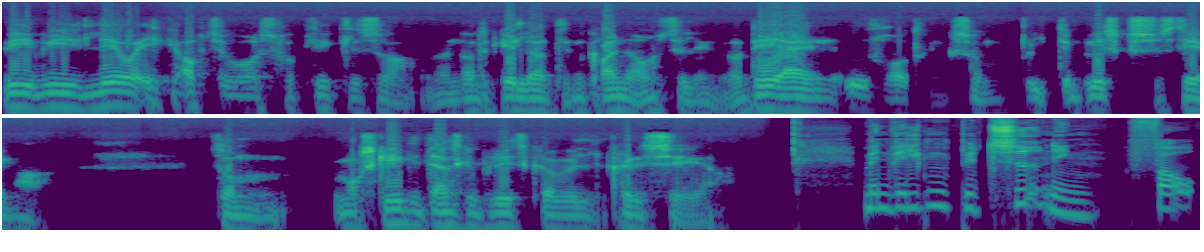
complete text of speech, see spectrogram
vi, vi lever ikke op til vores forpligtelser, når det gælder den grønne omstilling. Og det er en udfordring, som det politiske system har, som måske de danske politikere vil kritisere. Men hvilken betydning får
